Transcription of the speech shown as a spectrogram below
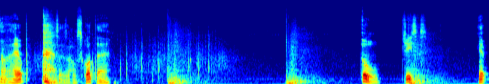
Oh, high up. so there's a whole squad there. Oh, Jesus. Yep,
